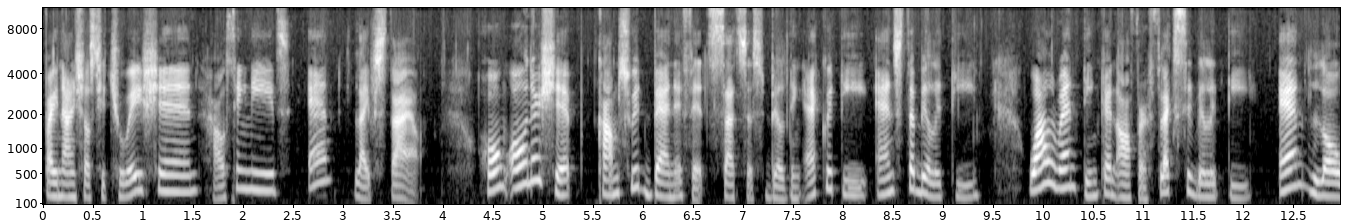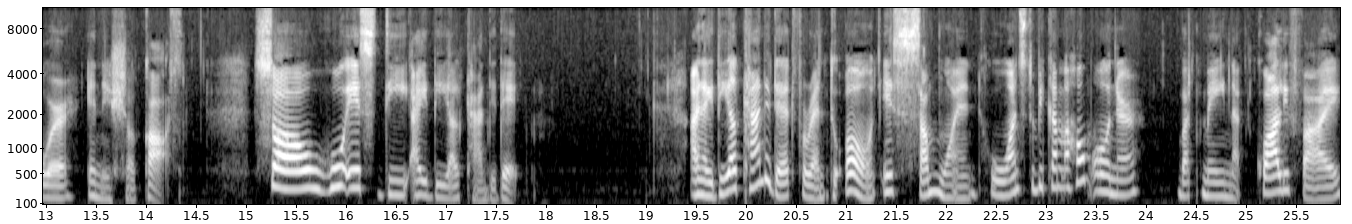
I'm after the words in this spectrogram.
financial situation, housing needs, and lifestyle. Home ownership comes with benefits such as building equity and stability, while renting can offer flexibility and lower initial costs. So, who is the ideal candidate? An ideal candidate for rent to own is someone who wants to become a homeowner but may not qualify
